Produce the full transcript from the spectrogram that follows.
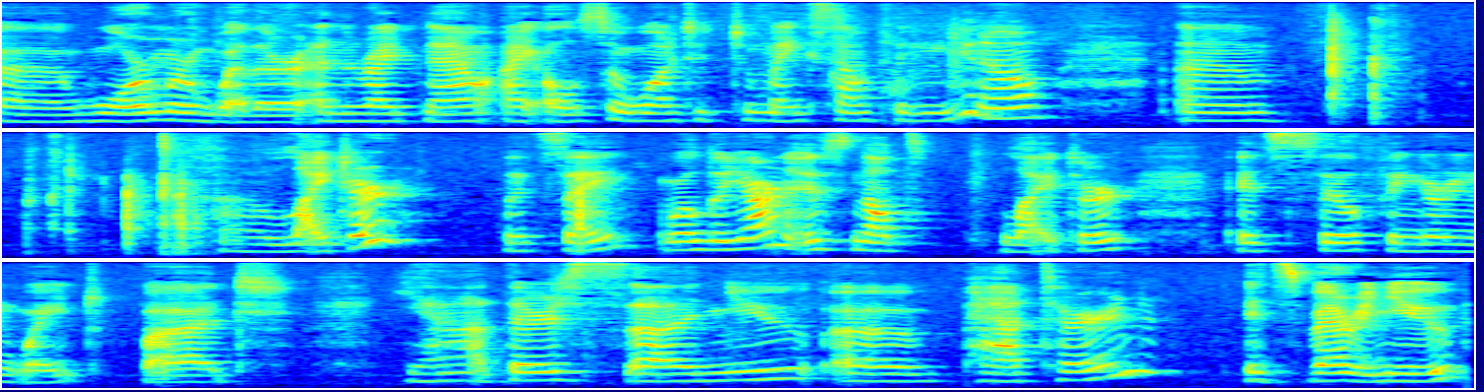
uh, warmer weather and right now I also wanted to make something you know um, uh, lighter let's say. Well the yarn is not lighter it's still fingering weight but yeah there's a new uh, pattern. It's very new.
